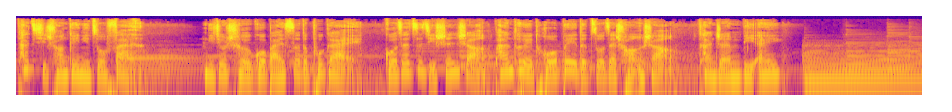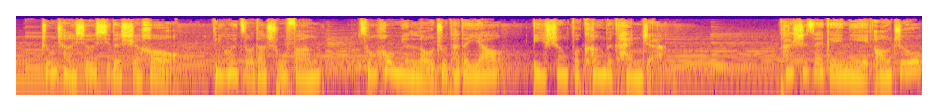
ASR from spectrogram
他起床给你做饭，你就扯过白色的铺盖裹在自己身上，盘腿驼背的坐在床上看着 NBA。中场休息的时候，你会走到厨房，从后面搂住他的腰，一声不吭的看着。他是在给你熬粥，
